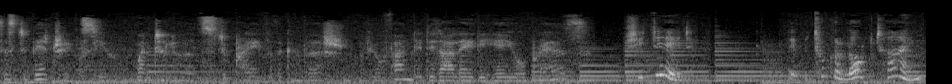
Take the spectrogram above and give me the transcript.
Sister Beatrix, you went to Lourdes to pray for the conversion of your family. Did Our Lady hear your prayers? She did. It took a long time,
